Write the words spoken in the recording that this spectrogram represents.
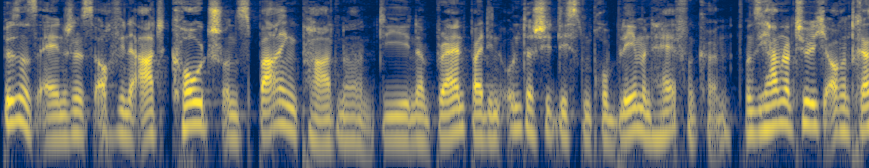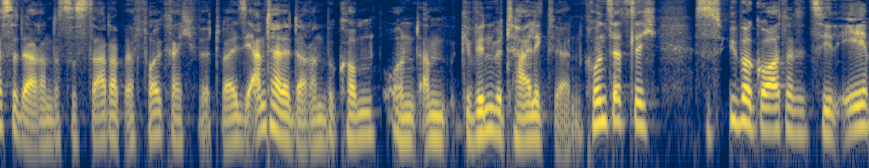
Business Angels auch wie eine Art Coach und Sparringpartner, die einer Brand bei den unterschiedlichsten Problemen helfen können. Und sie haben natürlich auch Interesse daran, dass das Startup erfolgreich wird, weil sie Anteile daran bekommen und am Gewinn beteiligt werden. Grundsätzlich ist das übergeordnete Ziel eh,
